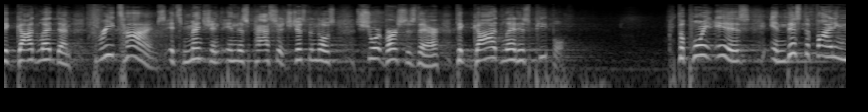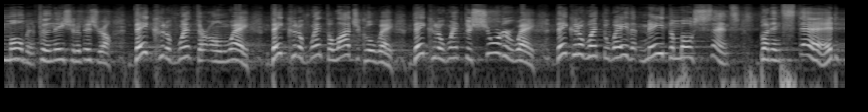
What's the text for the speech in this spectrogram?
that God led them. Three times it's mentioned in this passage, just in those short verses there, that God led his people. The point is, in this defining moment for the nation of Israel, they could have went their own way. They could have went the logical way. They could have went the shorter way. They could have went the way that made the most sense. But instead,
